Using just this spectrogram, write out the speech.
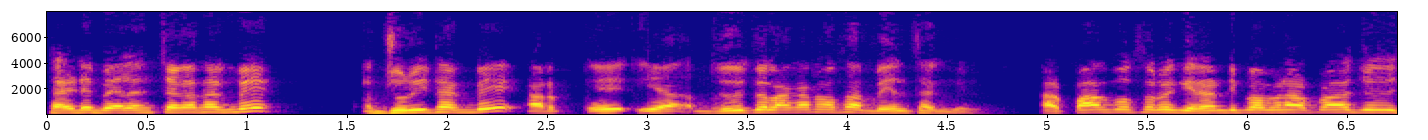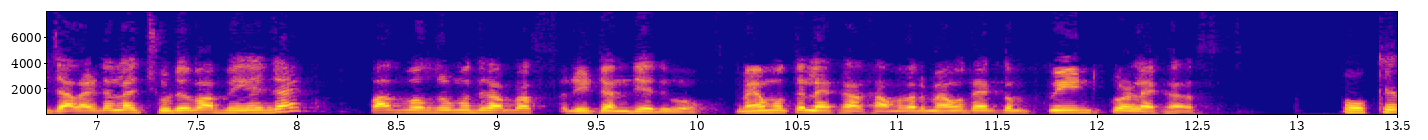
সাইডে ব্যালেন্স চাকা থাকবে। জুড়ি থাকবে আর এ- ইয়া জুড়ি তো লাগানো আছে বেল থাকবে। আর পাঁচ বছরের গ্যারান্টি পাবেন আপনারা যদি জ্বালাই টালাই ছুটে বা ভেঙে যায় পাঁচ বছরের মধ্যে আমরা রিটার্ন দিয়ে দিব। মেমোতে লেখা আছে আমাদের মেমোতে একদম প্রিন্ট করে লেখা আছে। ওকে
